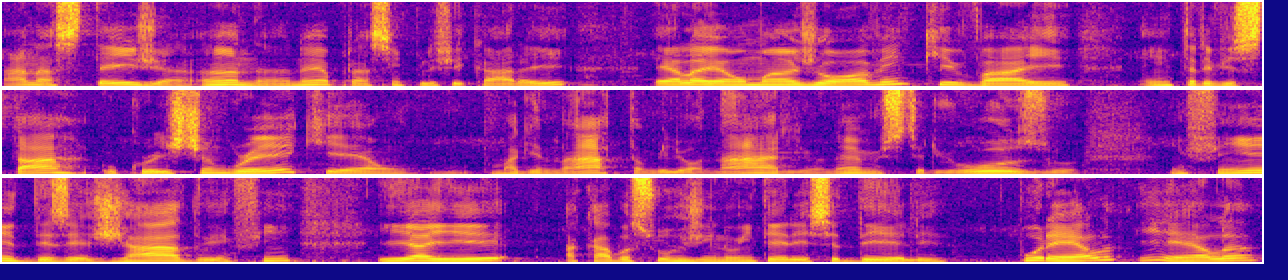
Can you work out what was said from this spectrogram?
Anastasia, Ana, né, para simplificar aí, ela é uma jovem que vai entrevistar o Christian Grey, que é um magnata, um milionário, né, misterioso, enfim, desejado, enfim, e aí acaba surgindo o interesse dele por ela e ela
